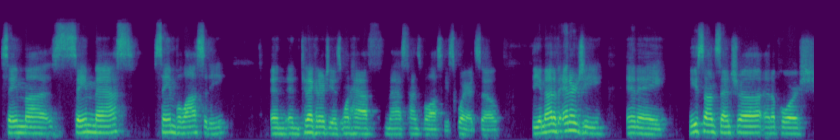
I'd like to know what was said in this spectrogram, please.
same uh, same mass, same velocity, and and kinetic energy is one half mass times velocity squared. So the amount of energy in a Nissan Sentra and a Porsche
